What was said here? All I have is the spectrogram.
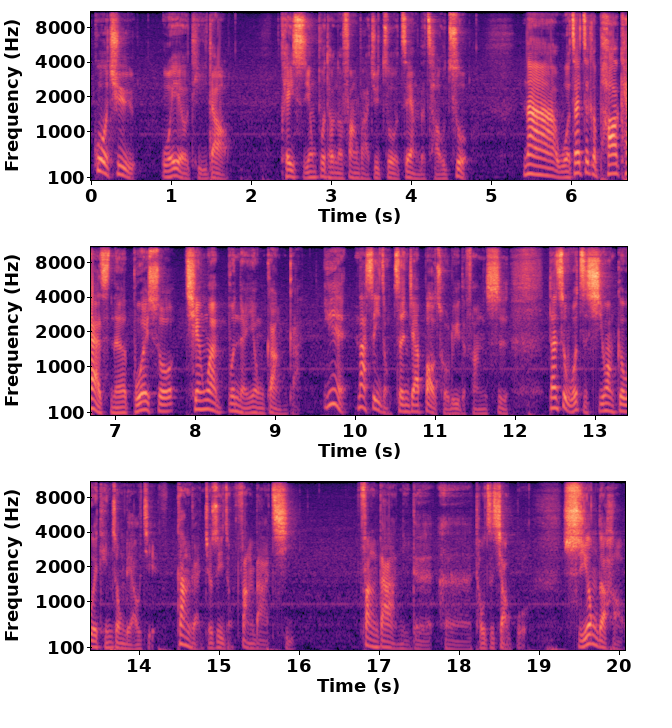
过去我也有提到，可以使用不同的方法去做这样的操作。那我在这个 Podcast 呢，不会说千万不能用杠杆，因为那是一种增加报酬率的方式。但是我只希望各位听众了解，杠杆就是一种放大器，放大你的呃投资效果，使用的好。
